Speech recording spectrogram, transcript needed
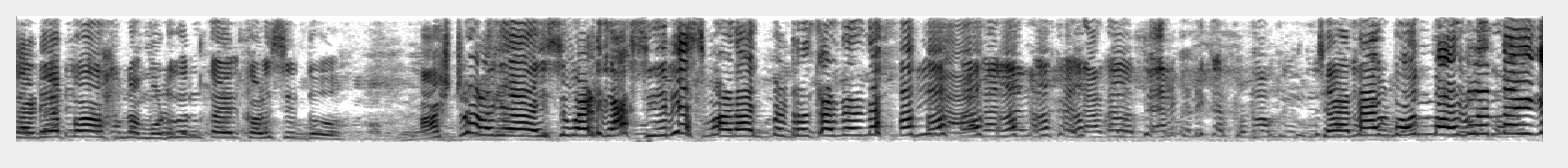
ತಡಿಯಪ್ಪ ನಮ್ಮ ಹುಡುಗನ ಕೈಲಿ ಕಳಿಸಿದ್ದು. ಅಷ್ಟ್ರೊಳಗೆ ಹಾಕಿ ಸೀರಿಯಸ್ ಮಾಡಾಕ್ಬಿಟ್ರು ಕಣ್ಣಣ್ಣ ಚೆನ್ನಾಗಿ ಬಂದ್ ಮಗಳನ್ನ ಈಗ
